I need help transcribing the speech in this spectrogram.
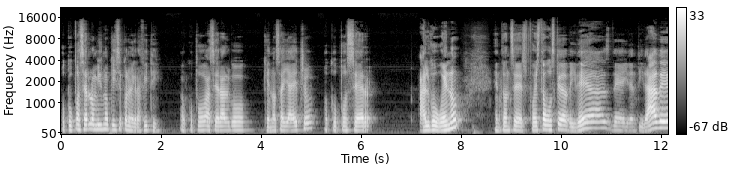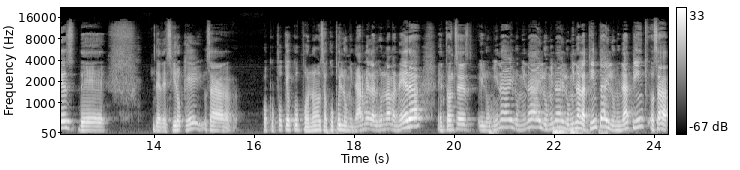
ocupo hacer lo mismo que hice con el graffiti. Ocupo hacer algo que no se haya hecho. Ocupo ser algo bueno. Entonces fue esta búsqueda de ideas, de identidades, de, de decir, ok, o sea, ocupo que ocupo, ¿no? O sea, ocupo iluminarme de alguna manera. Entonces, ilumina, ilumina, ilumina, ilumina la tinta, ilumina Tink. O sea,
